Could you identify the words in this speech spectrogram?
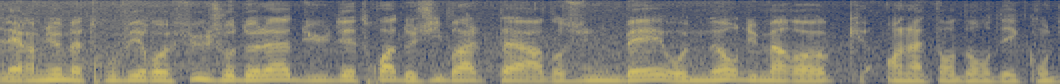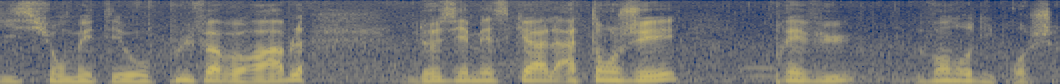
L'Hermione a trouvé refuge au-delà du détroit de Gibraltar, dans une baie au nord du Maroc, en attendant des conditions météo plus favorables. Deuxième escale à Tanger, prévue vendredi prochain.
